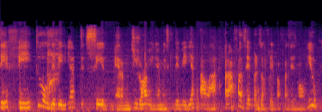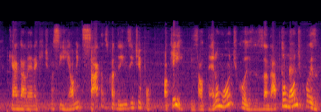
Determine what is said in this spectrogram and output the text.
ter feito, ou deveria ter- ser, era muito jovem, né? Mas que deveria estar lá pra fazer Birds of Prey, pra fazer Smallville, que é a galera que, tipo assim, realmente saca dos quadrinhos e, tipo, ok, eles alteram um monte de coisa, eles adaptam um monte de coisa,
